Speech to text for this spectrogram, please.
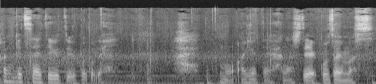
完結されているということで、はい、もうありがたい話でございます。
